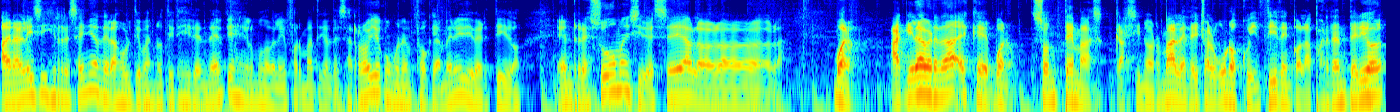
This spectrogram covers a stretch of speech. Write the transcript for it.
análisis y reseñas de las últimas noticias y tendencias en el mundo de la informática y el desarrollo con un enfoque ameno y divertido. En resumen, si desea, bla, bla, bla, bla, bla. Bueno, aquí la verdad es que, bueno, son temas casi normales, de hecho algunos coinciden con la parte anterior,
